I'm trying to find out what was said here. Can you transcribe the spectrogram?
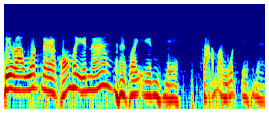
ทีราวุธเนี่ยของพระเอินนะพระเอินทร์เนี่ยสามอาวุธนี่นะ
